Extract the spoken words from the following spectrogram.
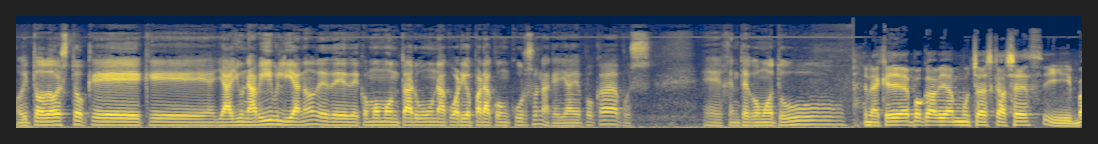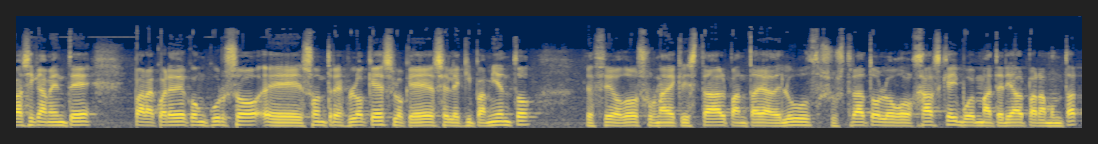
hoy todo esto que, que ya hay una biblia ¿no? de, de- de cómo montar un acuario para concurso, en aquella época, pues eh, gente como tú En aquella época había mucha escasez y básicamente para acuario de concurso eh, son tres bloques, lo que es el equipamiento, el CO2, urna de cristal, pantalla de luz, sustrato, luego el hardscape, buen material para montar,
